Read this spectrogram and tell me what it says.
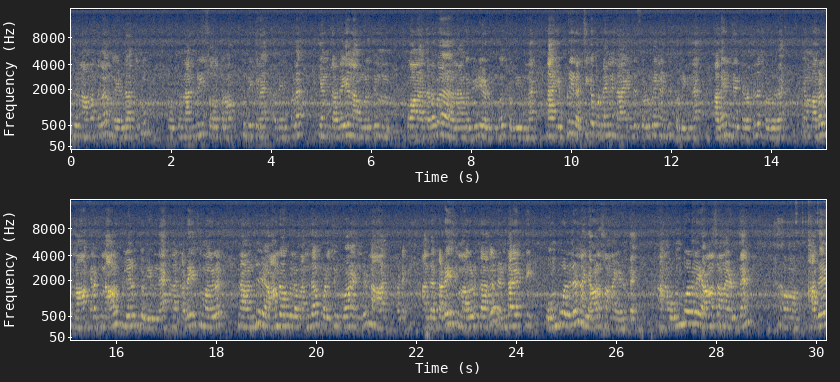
இயேசு நாமத்தில் அவங்க எல்லாத்துக்கும் ஒரு நன்றி சோத்திரம் துதிக்கிறேன். அதே போல் என் கதையை நான் உங்களுக்கு போன தடவை நாங்கள் வீடியோ எடுக்கும்போது சொல்லியிருந்தேன். நான் எப்படி ரசிக்கப்பட்டேன்னு நான் என்று சொல்வேன் என்று சொல்லியிருந்தேன். அதை இந்த இடத்துல சொல்லுவேன். என் மகள் நான் எனக்கு நாலு பிள்ளைகள்னு சொல்லியிருந்தேன். ஆனால் கடைசி மகளை நான் வந்து ஆண்டவர்களை வந்தால் படைச்சிடுவான் என்று நான் கடை அந்த கடைசி மகளுக்காக ரெண்டாயிரத்தி ஒம்போதில் நான் யானசானம் எடுத்தேன். நான் ஒம்போதில் யானசானம் எடுத்தேன். அதே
